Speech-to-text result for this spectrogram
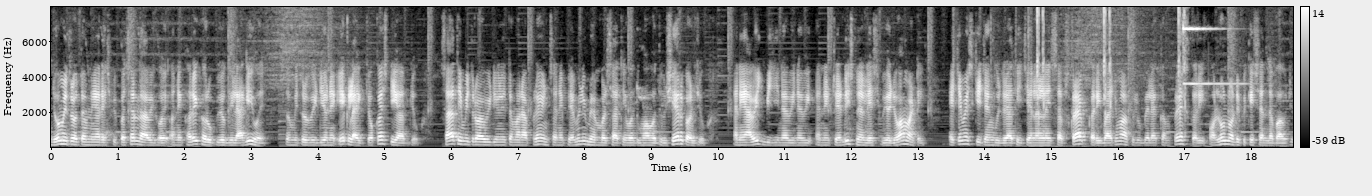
જો મિત્રો, તમને આ રેસીપી પસંદ આવી હોય અને ખરેખર ઉપયોગી લાગી હોય, તો મિત્રો, વિડીયોને એક લાઇક ચોક્કસથી આપજો. સાથે મિત્રો, આ વિડીયોને તમારા ફ્રેન્ડ્સ અને ફેમિલી મેમ્બર સાથે વધુમાં વધુ શેર કરજો. અને આવી જ બીજી નવી નવી અને ટ્રેડિશનલ રેસીપીઓ જોવા માટે એચએમએસ કિચન ગુજરાતી ચેનલને સબસ્ક્રાઇબ કરી બાજુમાં આપેલું બેલાઇકન પ્રેસ કરી ઓનલું નોટિફિકેશન દબાવજો.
